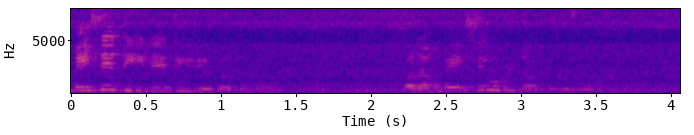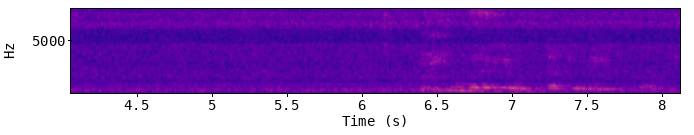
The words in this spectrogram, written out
मैं इसे धीरे धीरे करूँगा और अब मैं इसे उल्टा करूँगा नहीं उल्टा तो नहीं होगा अभी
